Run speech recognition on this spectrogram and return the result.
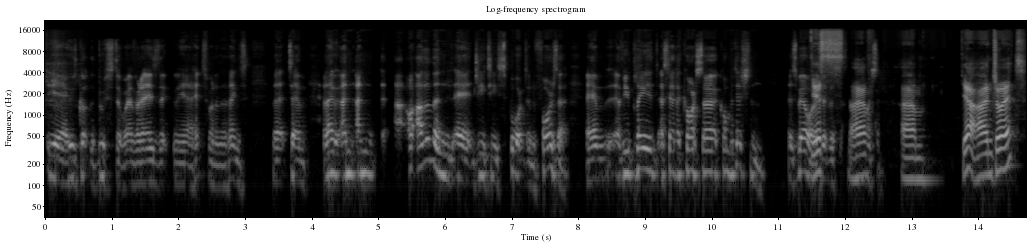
Yeah, who's got the boost or whatever it is that yeah hits one of the things that um and and uh, other than uh, GT Sport and Forza, um, have you played a set of Corsa competition as well? Yes, I have. Um, yeah, I enjoy it.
